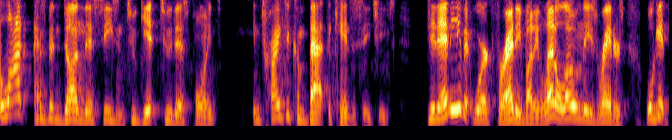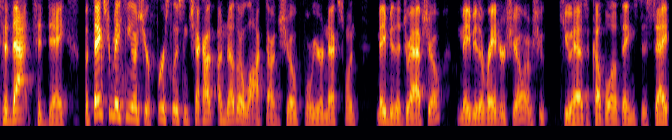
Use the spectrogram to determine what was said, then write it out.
lot has been done this season to get to this point in trying to combat the Kansas City Chiefs. Did any of it work for anybody, let alone these Raiders? We'll get to that today. But thanks for making us your first listen. Check out another Locked On show for your next one. Maybe the draft show, maybe the Raiders show. I'm sure Q has a couple of things to say.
